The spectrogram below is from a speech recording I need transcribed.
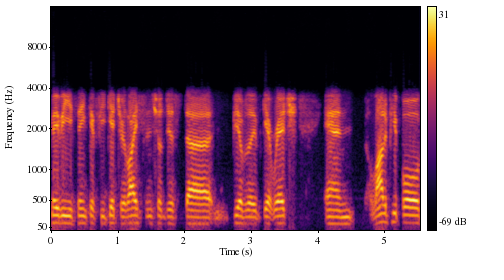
maybe you think if you get your license you'll just uh be able to get rich and a lot of people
